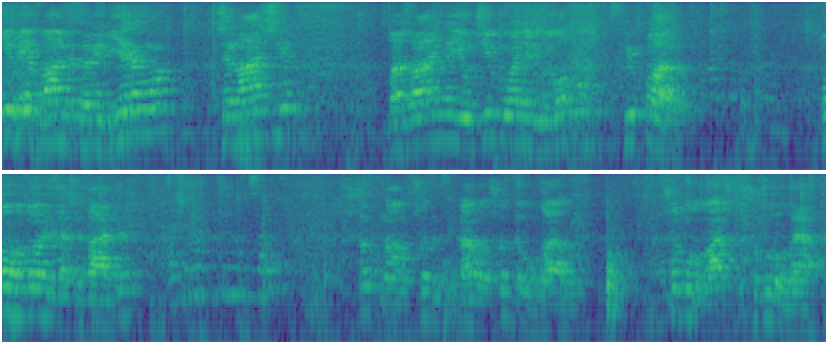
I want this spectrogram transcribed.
І ми з вами перевіримо, чи наші бажання і очікування від уроку співпали. Хто готовий зачитати? А що ми потрібно писати? Що знав, що зацікавило, що здивувало, що було важко, що було легко.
